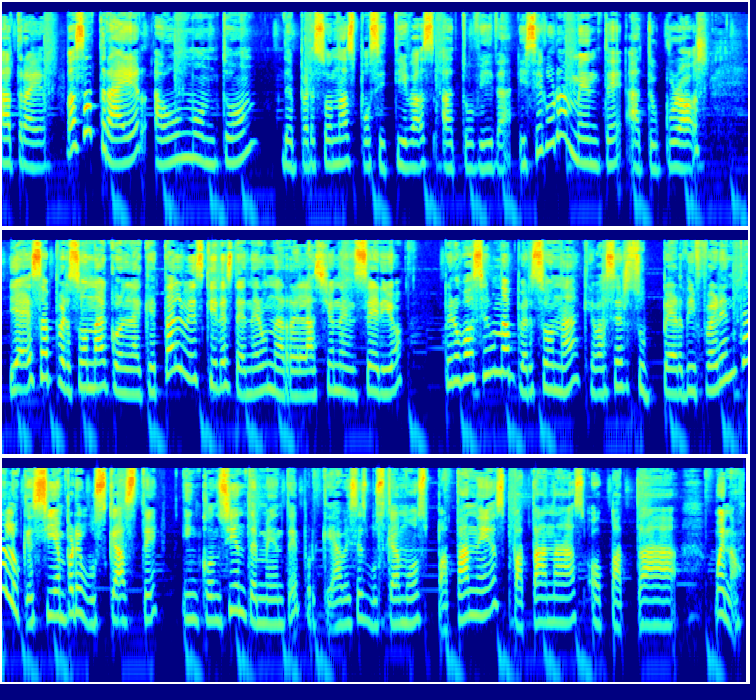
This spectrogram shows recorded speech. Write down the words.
atraer? Vas a atraer a un montón de personas positivas a tu vida y seguramente a tu crush y a esa persona con la que tal vez quieres tener una relación en serio, pero va a ser una persona que va a ser súper diferente a lo que siempre buscaste inconscientemente, porque a veces buscamos patanes, patanas o pata... Bueno,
